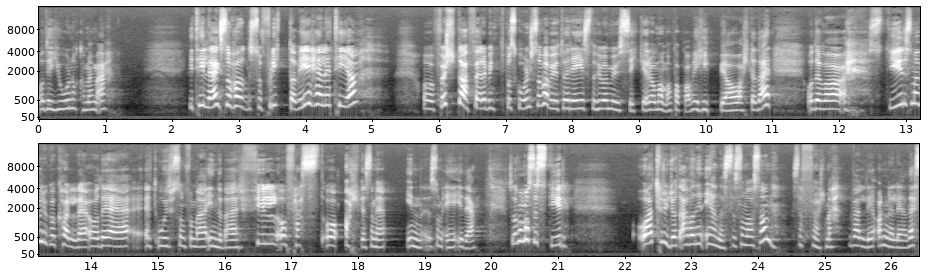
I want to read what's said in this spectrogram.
Og det gjorde noe med meg. I tillegg så, så flytta vi hele tida. Og først da, Før jeg begynte på skolen, så var vi ute og reiste, og hun var musiker, og mamma og pappa var hippier. Og alt det der. Og det var styr, som jeg bruker å kalle det. Og det er et ord som for meg innebærer fyll og fest og alt det som er, inne, som er i det. Så det var masse styr. Og jeg trodde jo at jeg var den eneste som var sånn, så jeg følte meg veldig annerledes.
